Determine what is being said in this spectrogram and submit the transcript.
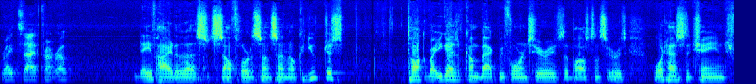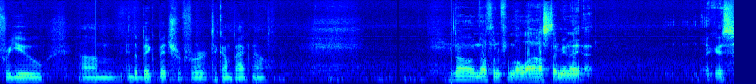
Right side, front row. Dave Hyde of the South Florida Sun Sentinel. Could you just talk about, you guys have come back before in series, the Boston series. What has to change for you um, in the big picture for to come back now? No, nothing from the last. I mean, I, I guess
